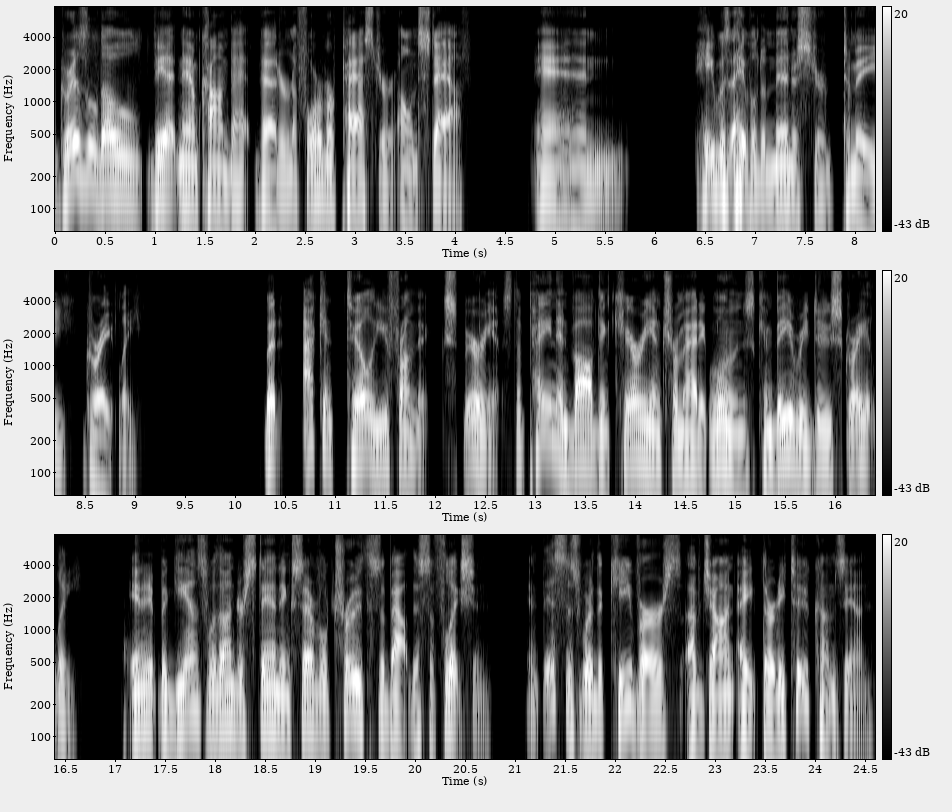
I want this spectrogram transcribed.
grizzled old Vietnam combat veteran, a former pastor on staff, and he was able to minister to me greatly. I can tell you from experience, the pain involved in carrying traumatic wounds can be reduced greatly. And it begins with understanding several truths about this affliction. And this is where the key verse of John 8:32 comes in.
